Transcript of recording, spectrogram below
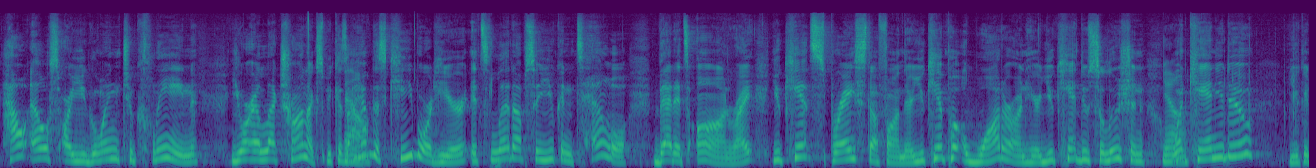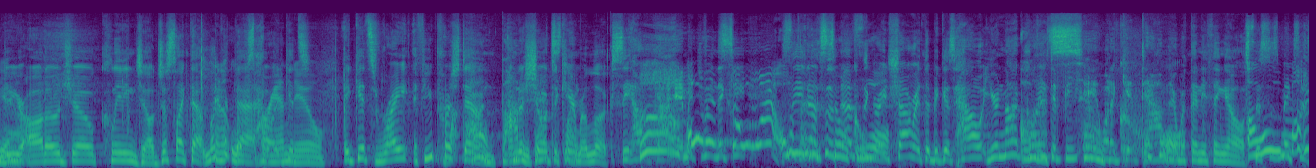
How else are you going to clean your electronics? Because I have this keyboard here. It's lit up so you can tell that it's on, right? You can't spray stuff on there. You can't put water on here. You can't do solution. Yeah. What can you do? You can do your Auto Joe cleaning gel, just like that. Look And at that, how it gets, new. it gets right. If you push Wow, down, I'm gonna show it to like- camera. Look, see how Oh, in between the so wow. See, That that's, a, so that's the cool. great shot right there because how you're not Oh, going to be so able to get down there with anything else. This Oh is, makes it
